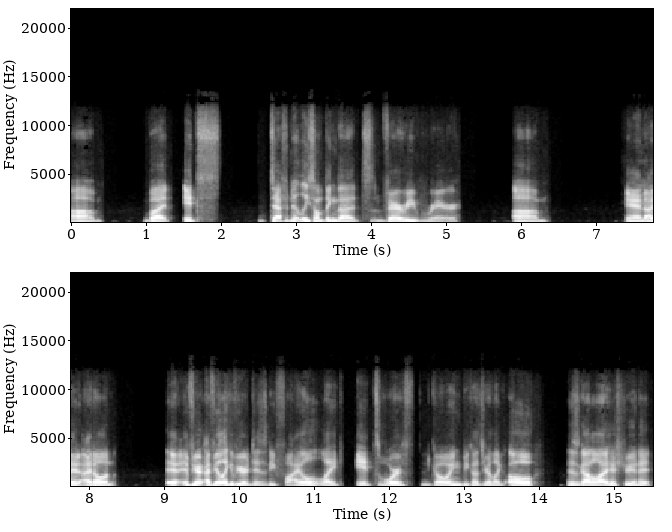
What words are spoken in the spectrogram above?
Um but it's definitely something that's very rare. Um and Hmm. I I don't if you're I feel like if you're a Disneyphile, like it's worth going because you're like, oh, this has got a lot of history in it.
